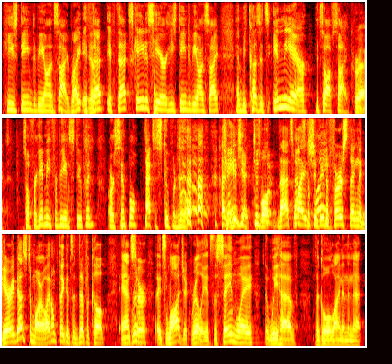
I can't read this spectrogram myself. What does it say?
he's deemed to be onside, right? If Yeah. that if that skate is here, he's deemed to be onside, and because it's in the air, it's offside. Correct. So forgive me for being stupid or simple. That's a stupid rule. I mean, Change it. Just well, put, that's, why it should be the first thing that Gary does tomorrow. I don't think it's a difficult answer. It's logic, really. It's the same way that we have the goal line in the net.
